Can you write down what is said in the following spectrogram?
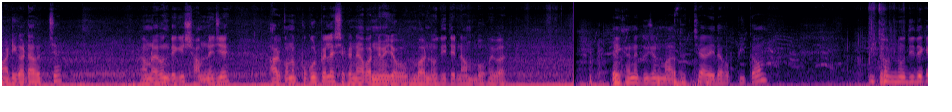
মাটি কাটা হচ্ছে। আমরা এখন দেখি সামনে যে আর কোনো পুকুর পেলে সেখানে আবার নেমে যাব বা নদীতে নামবো এবার। এইখানে দুজন মাছ ধরছে আর এই দেখো প্রীতম। প্রীতম নদী থেকে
